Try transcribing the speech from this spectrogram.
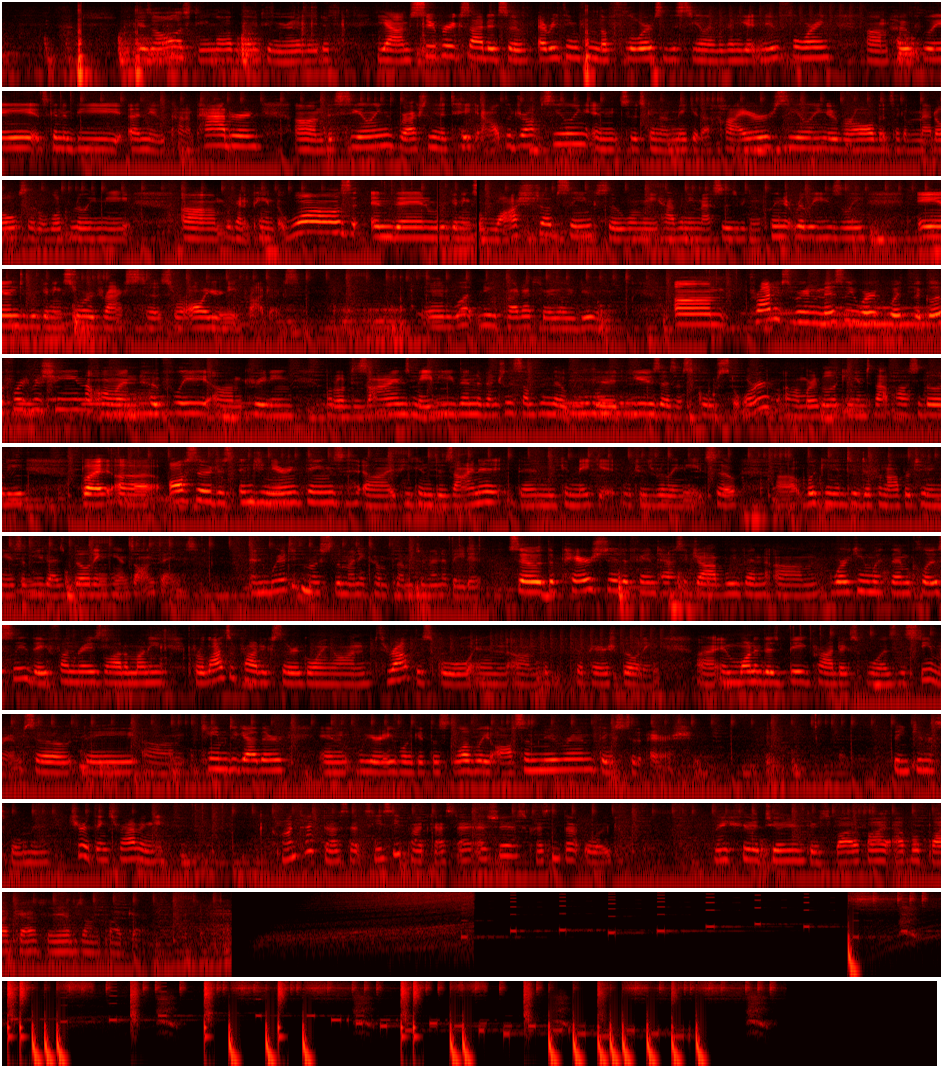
Is all the STEAM lab going to be renovated? Yeah, I'm super excited. So everything from the floor to the ceiling, we're gonna get new flooring. Um, hopefully, it's gonna be a new kind of pattern. Um, the ceiling, we're actually gonna take out the drop ceiling, and so it's gonna make it a higher ceiling overall. That's like a metal, so it'll look really neat. Um, we're gonna paint the walls, and then we're getting a wash tub sink, so when we have any messes, we can clean it really easily. And we're getting storage racks to store all your neat projects. And what new products are you going to do? Um, projects we're going to mostly work with the Glowforge machine on hopefully um, creating little designs, maybe even eventually something that we could use as a school store. Um, we're looking into that possibility. But uh, also just engineering things. Uh, if you can design it, then you can make it, which is really neat. So, uh, looking into different opportunities of you guys building hands-on things. And where did most of the money come from to renovate it? So the parish did a fantastic job. We've been um, working with them closely. They fundraised a lot of money for lots of projects that are going on throughout the school and um, the, the, parish building. Uh, and one of those big projects was the steam room. So they um, came together and we were able to get this lovely, awesome new room thanks to the parish. Thank you, Ms. Bowman. Sure, thanks for having me. Contact us at ccpodcast at sjscrescent.org. Make sure to tune in through Spotify, Apple Podcasts, and Amazon Podcasts.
